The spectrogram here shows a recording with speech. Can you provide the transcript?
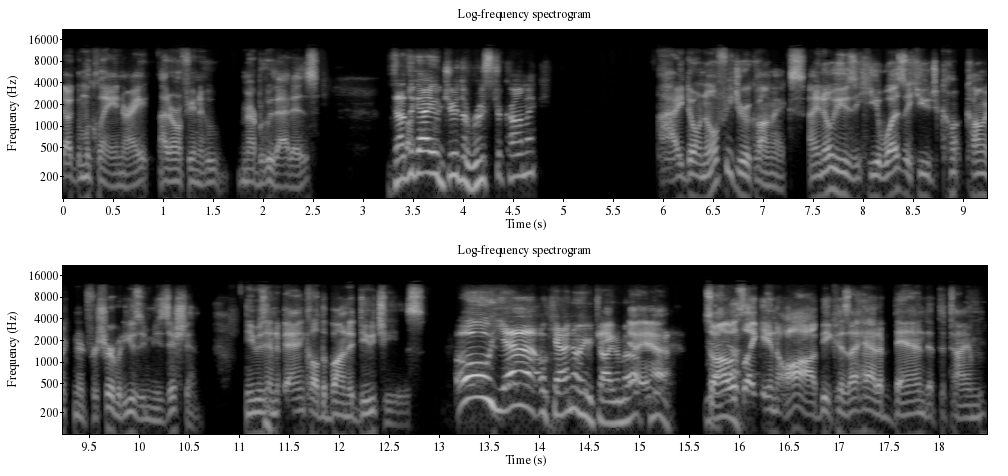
Doug McLean, right? I don't know if you know who remember who that is. Is that the guy who drew the Rooster comic? I don't know if he drew comics. I know he's he was a huge co- comic nerd for sure, but he was a musician. He was in a band called the Bonaducci's. Oh yeah, okay, I know who you're talking about. Yeah, yeah. So Yeah, I was like in awe because I had a band at the time.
